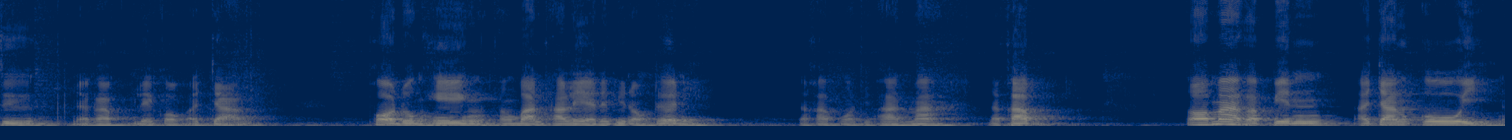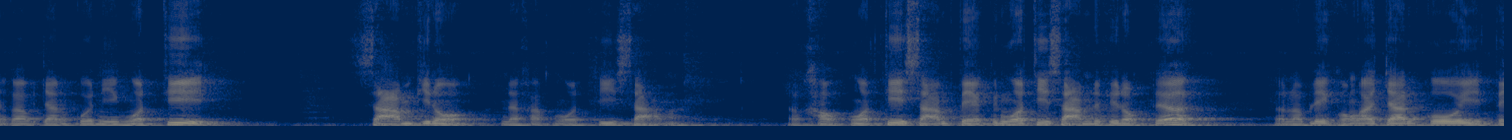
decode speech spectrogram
ซื้อนะครับเลขของอาจารย์ พ่อดวงเฮงทั้งบ้านทาเลเด้พี่น้องเด้อนี่นะครับงวดที่ผ่านมานะครับ ต่อมาก็เป็นอาจารย์โกยนะครับ อาจารย์โกยนี่งวดที่สามพี่น้องนะครับงวดที่สามเขางวดที่3แตกเป็นงวดที่3เลยพี่น้องเด้อสำหรับเลขของอาจารย์โกย แต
